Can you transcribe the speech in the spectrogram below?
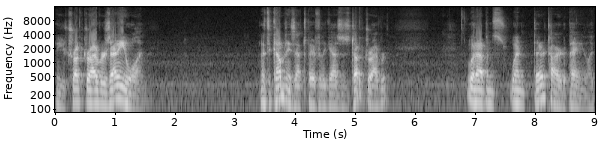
Your truck drivers, anyone. Like the companies have to pay for the gas as a truck driver. What happens when they're tired of paying? Like,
